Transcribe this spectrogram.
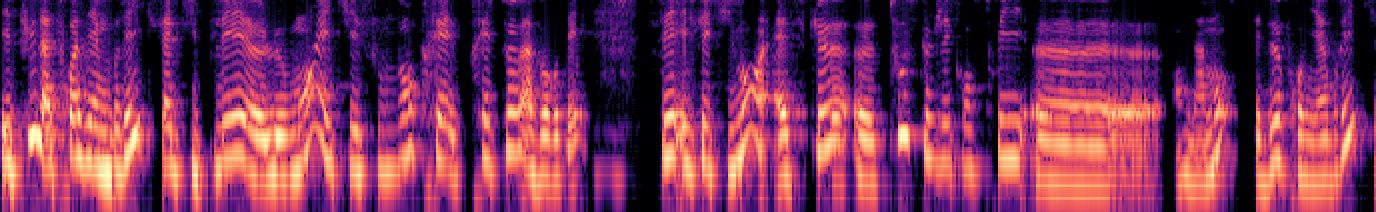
Et puis, la troisième brique, celle qui plaît euh, le moins et qui est souvent très, très peu abordée, c'est effectivement, est-ce que euh, tout ce que j'ai construit en amont, ces deux premières briques,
